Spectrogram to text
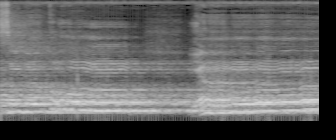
صدقهم ينفع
